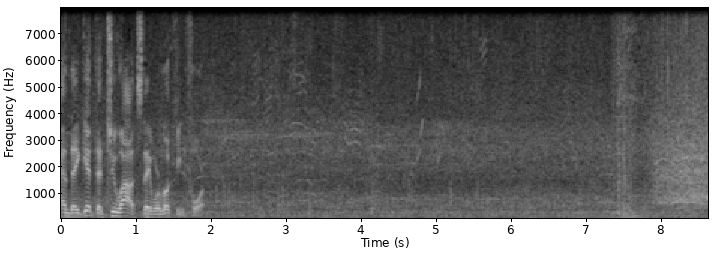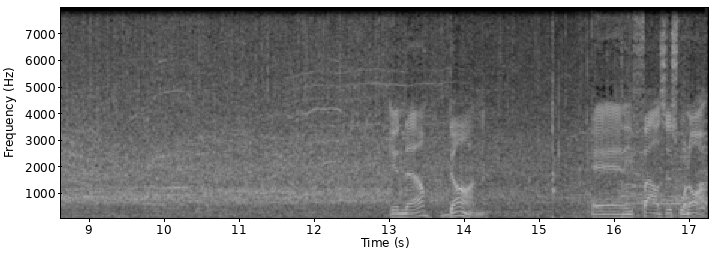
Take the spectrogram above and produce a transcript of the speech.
and they get the two outs they were looking for. In now, Don. And he fouls this one off.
